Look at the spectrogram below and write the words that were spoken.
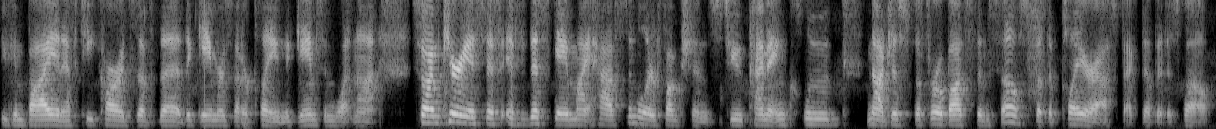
you can buy NFT cards of the the gamers that are playing the games and whatnot. So I'm curious if if this game might have similar functions to kind of include not just the Frobots themselves, but the player aspect of it as well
